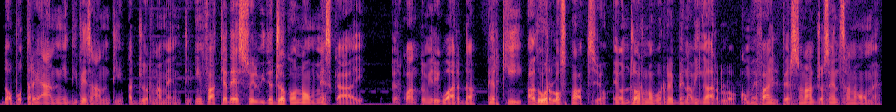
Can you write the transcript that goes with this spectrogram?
dopo tre anni di pesanti aggiornamenti. Infatti adesso il videogioco Non Me Sky per quanto mi riguarda, per chi adora lo spazio e un giorno vorrebbe navigarlo come fa il personaggio senza nome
